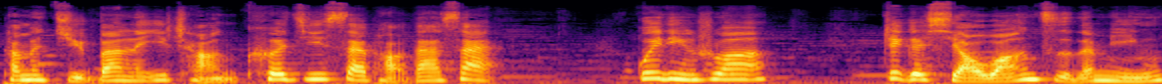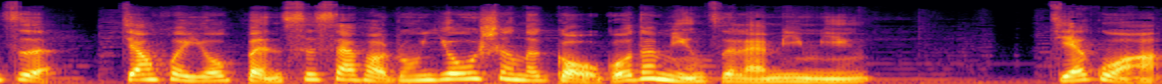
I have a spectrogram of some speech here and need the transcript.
他们举办了一场柯基赛跑大赛，规定说，这个小王子的名字将会由本次赛跑中优胜的狗狗的名字来命名。结果。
